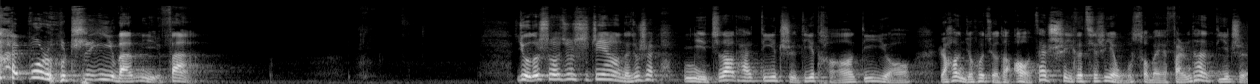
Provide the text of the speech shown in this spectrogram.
还不如吃一碗米饭。有的时候就是这样的，就是你知道它低脂、低糖、低油，然后你就会觉得哦，再吃一个其实也无所谓，反正它的低脂。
